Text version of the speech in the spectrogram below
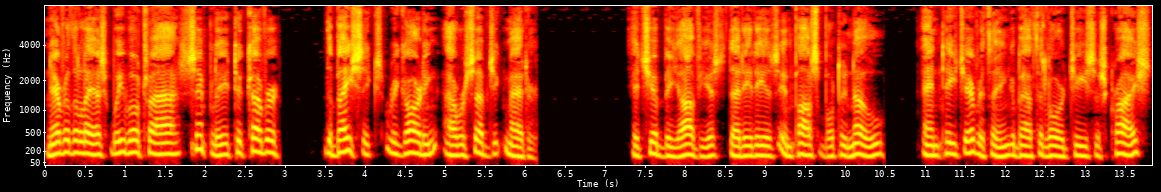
Nevertheless, we will try simply to cover the basics regarding our subject matter. It should be obvious that it is impossible to know and teach everything about the Lord Jesus Christ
